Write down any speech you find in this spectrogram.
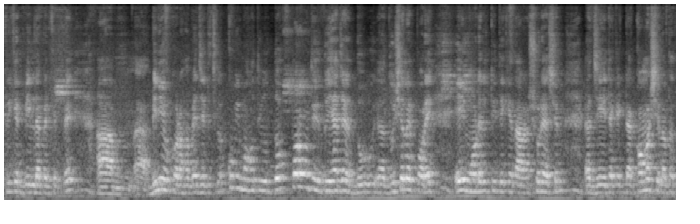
ক্রিকেট বিল্ড আপের ক্ষেত্রে বিনিয়োগ করা হবে, যেটা ছিল খুবই মহতি উদ্যোগ। পরবর্তী দুই হাজার দুই সালের পরে এই মডেলটি থেকে তারা সরে আসেন যে এটাকে একটা কমার্শিয়াল অর্থাৎ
